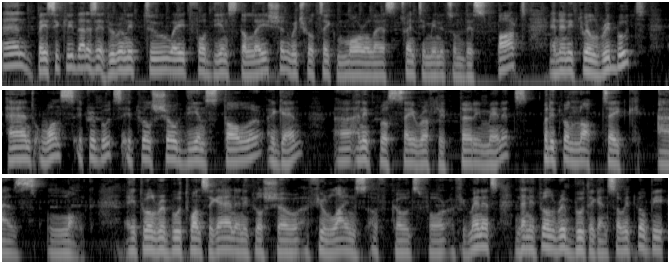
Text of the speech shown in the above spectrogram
And basically that is it. We will need to wait for the installation, which will take more or less 20 minutes on this part. And then it will reboot. And once it reboots, it will show the installer again. Uh, and it will say roughly 30 minutes, but it will not take as long. It will reboot once again and it will show a few lines of codes for a few minutes and then it will reboot again. So it will be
